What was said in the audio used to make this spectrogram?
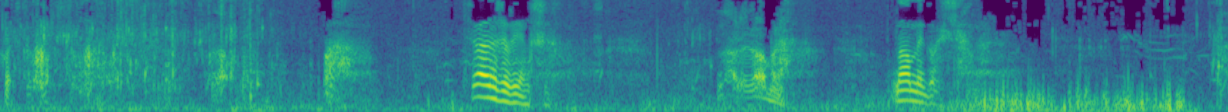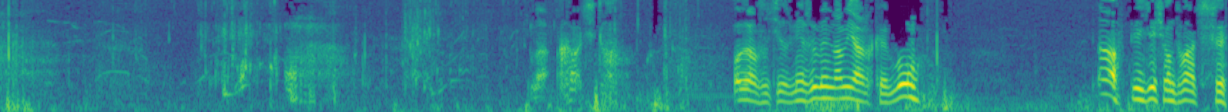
Chodź tu, chodź tu. No. Chciałem, że większy. No ale dobra. Mamy gościa. No, chodź tu. Od razu cię zmierzymy na miarkę. Bum. No, 52,3.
